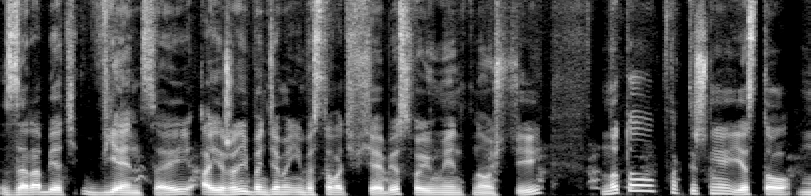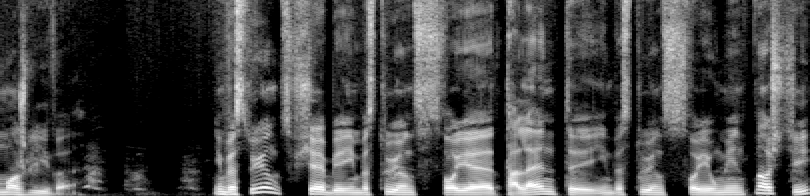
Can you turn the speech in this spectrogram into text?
zarabiać więcej, a jeżeli będziemy inwestować w siebie, w swoje umiejętności, no to faktycznie jest to możliwe. Inwestując w siebie, inwestując w swoje talenty, inwestując w swoje umiejętności,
